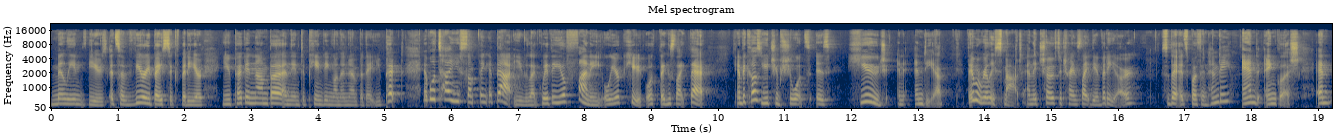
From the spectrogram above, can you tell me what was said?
million views. It's a very basic video. You pick a number and then depending on the number that you picked, it will tell you something about you, like whether you're funny or you're cute or things like that. And because YouTube Shorts is huge in India, they were really smart and they chose to translate their video so that it's both in Hindi and English. And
